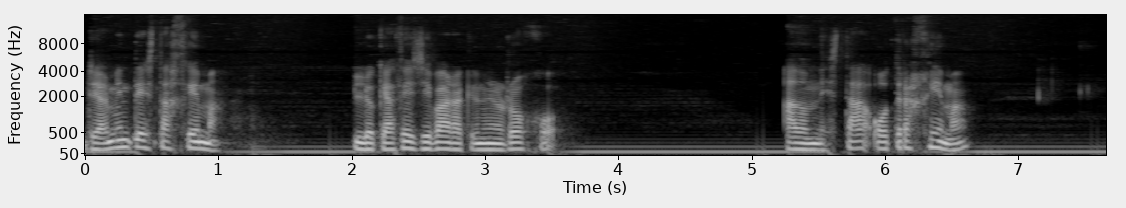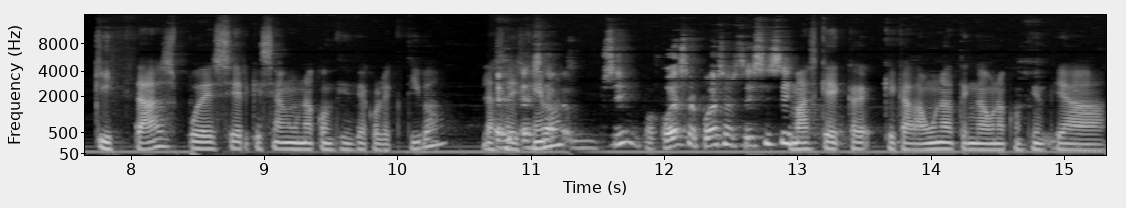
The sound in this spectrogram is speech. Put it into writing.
realmente esta gema lo que hace es llevar a Cráneo Rojo a donde está otra gema, quizás puede ser que sean una conciencia colectiva, las Eh, seis gemas, Sí, pues puede ser, puede ser, sí, sí, sí. más que, que cada una tenga una conciencia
